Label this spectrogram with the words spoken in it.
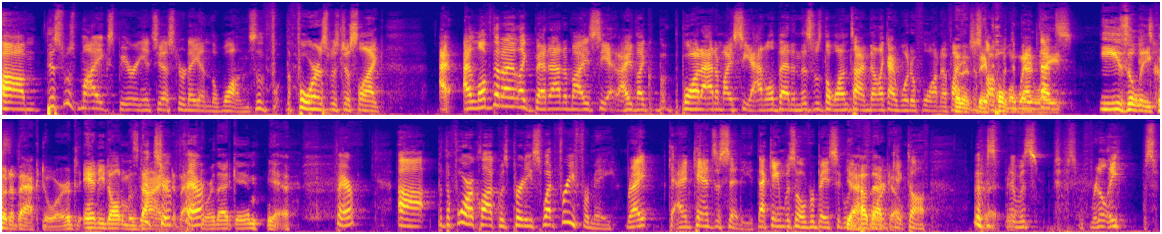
um, this was my experience yesterday in the ones. The, the fours was just like, I, I love that I like bet out of my I like bought out of my Seattle bet, and this was the one time that like I would have won if and I just they stuck pull away the bet. That's easily could have backdoored. Andy Dalton was dying sure, to backdoor that game. Yeah, fair. Uh, but the four o'clock was pretty sweat free for me, right? And Kansas City, that game was over basically yeah, before it go? kicked off. It was, right, yeah. it was, it was really it was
